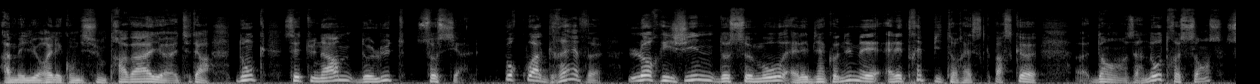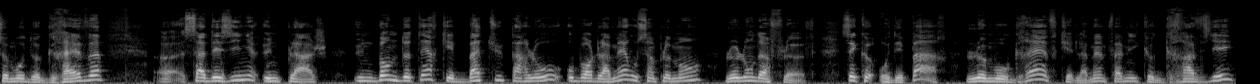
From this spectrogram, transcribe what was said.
améliorer les conditions de travail, euh, etc. Donc, c'est une arme de lutte sociale. Pourquoi grève? L'origine de ce mot, elle est bien connue, mais elle est très pittoresque, parce que, euh, dans un autre sens, ce mot de grève, euh, ça désigne une plage, une bande de terre qui est battue par l'eau au bord de la mer ou simplement le long d'un fleuve. C'est qu'au départ, le mot grève, qui est de la même famille que gravier,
